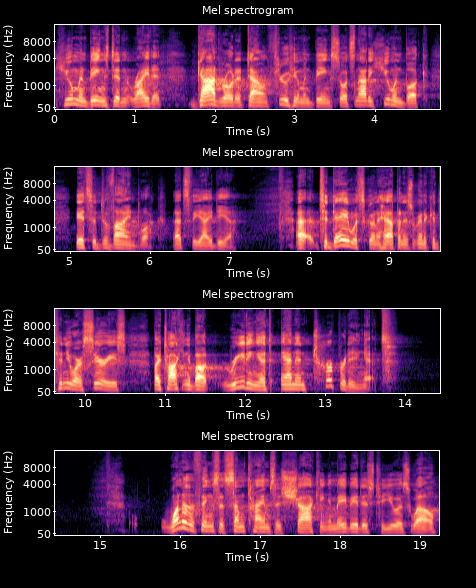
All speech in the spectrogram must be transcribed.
human beings didn't write it. God wrote it down through human beings, so it's not a human book, it's a divine book. That's the idea. Uh, today, what's going to happen is we're going to continue our series by talking about reading it and interpreting it. One of the things that sometimes is shocking, and maybe it is to you as well,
